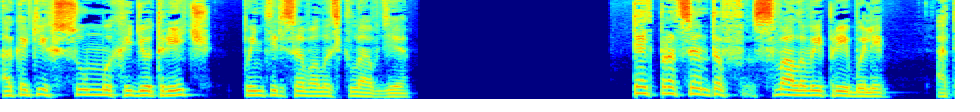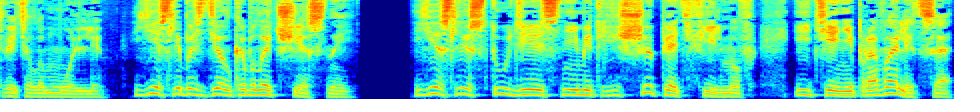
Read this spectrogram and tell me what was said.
О каких суммах идет речь? — поинтересовалась Клавдия. «Пять процентов с валовой прибыли», — ответила Молли если бы сделка была честной. Если студия снимет еще пять фильмов, и те не провалятся,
